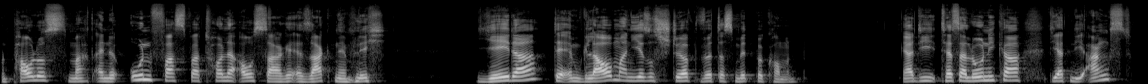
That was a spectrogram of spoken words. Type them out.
Und Paulus macht eine unfassbar tolle Aussage. Er sagt nämlich, jeder, der im Glauben an Jesus stirbt, wird das mitbekommen. Ja, die Thessaloniker, die hatten die Angst,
